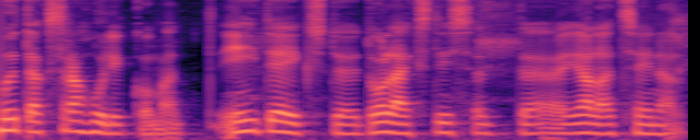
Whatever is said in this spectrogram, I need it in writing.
võtaks rahulikumalt, ei teeks tööd, oleks lihtsalt äh, jalad seinal?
